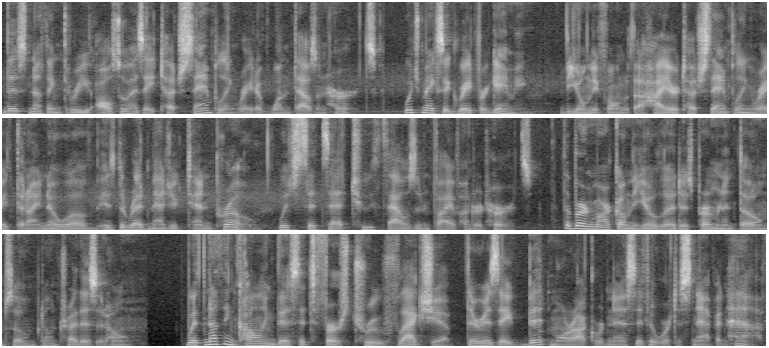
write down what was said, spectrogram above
This Nothing 3 also has a touch sampling rate of 1000 Hz, which makes it great for gaming. The only phone with a higher touch sampling rate that I know of is the Red Magic 10 Pro, which sits at 2500 Hz. The burn mark on the OLED is permanent though, so don't try this at home. With nothing calling this its first true flagship, there is a bit more awkwardness if it were to snap in half.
